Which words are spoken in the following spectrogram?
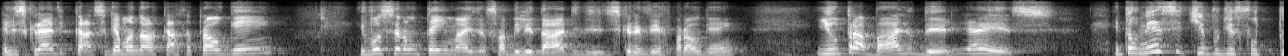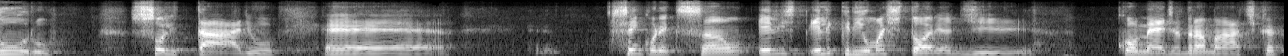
Ele escreve cartas. Você quer mandar uma carta para alguém e você não tem mais essa habilidade de escrever para alguém. E o trabalho dele é esse. Então, nesse tipo de futuro solitário, é, sem conexão. Ele, ele cria uma história de comédia dramática.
